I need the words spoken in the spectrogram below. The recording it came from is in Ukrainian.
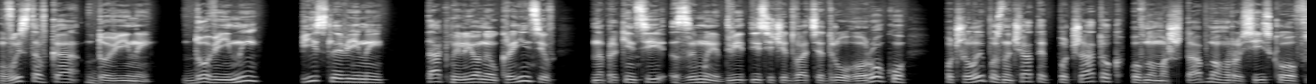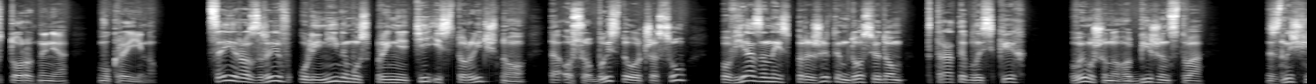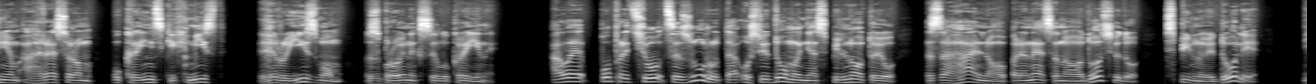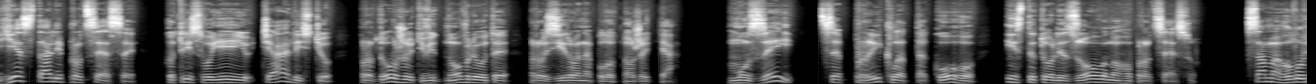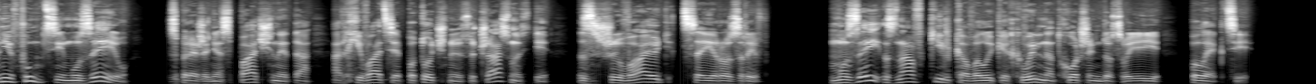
Виставка до війни. До війни, після війни. Так мільйони українців наприкінці зими 2022 року почали позначати початок повномасштабного російського вторгнення в Україну. Цей розрив у лінійному сприйнятті історичного та особистого часу пов'язаний з пережитим досвідом втрати близьких, вимушеного біженства, знищенням агресором українських міст, героїзмом Збройних сил України. Але, попри цю цезуру та усвідомлення спільнотою загального перенесеного досвіду, спільної долі, є сталі процеси, котрі своєю тяглістю продовжують відновлювати розірване полотно життя. Музей це приклад такого інституалізованого процесу. Саме головні функції музею збереження спадщини та архівація поточної сучасності зшивають цей розрив. Музей знав кілька великих хвиль надходжень до своєї колекції:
